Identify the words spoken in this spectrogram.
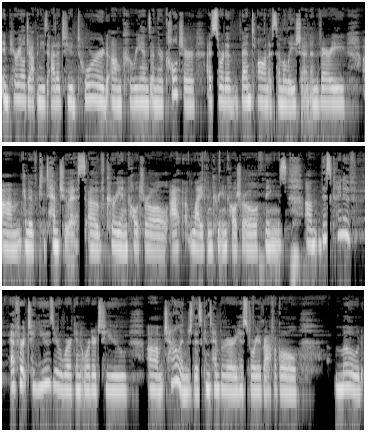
imperial Japanese attitude toward um, Koreans and their culture as sort of bent on assimilation and very um, kind of contemptuous of Korean cultural life and Korean cultural things. Um, this kind of effort to use your work in order to um, challenge this contemporary historiographical mode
